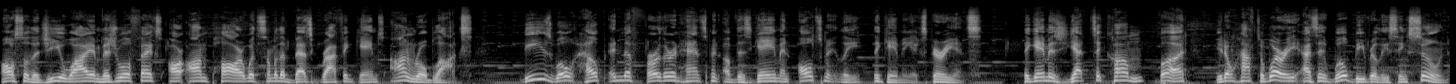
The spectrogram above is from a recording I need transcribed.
Also, the GUI and visual effects are on par with some of the best graphic games on Roblox. These will help in the further enhancement of this game and ultimately the gaming experience. The game is yet to come, but you don't have to worry as it will be releasing soon.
